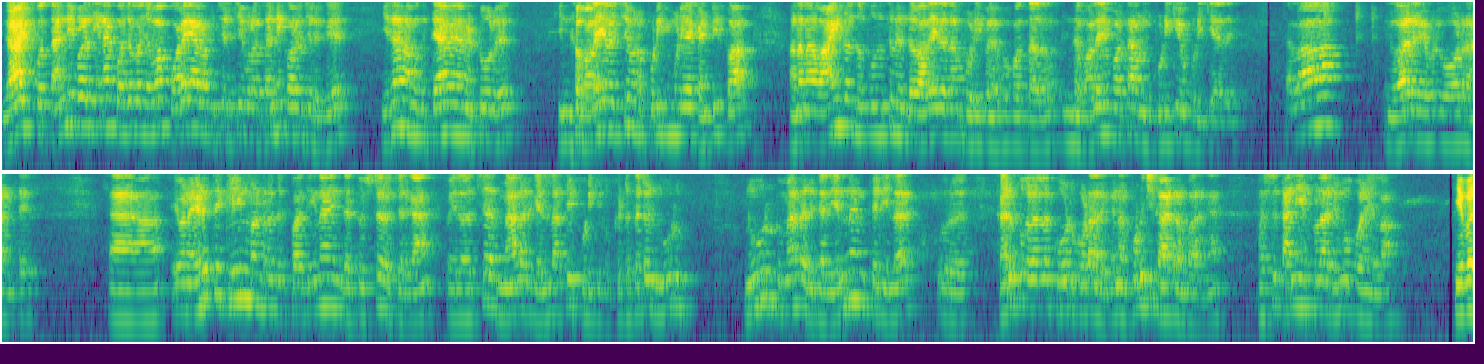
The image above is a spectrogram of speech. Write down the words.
காய்ஸ் இப்போ தண்ணி பார்த்தீங்கன்னா கொஞ்சம் கொஞ்சமாக குறைய ஆரம்பிச்சிருச்சு. இவ்வளோ தண்ணி குறைஞ்சிருக்கு. இதான் நமக்கு தேவையான டூலு இந்த வலையை வச்சு அவனை பிடிக்க முடியாது கண்டிப்பாக ஆனால் நான் வாங்கிட்டு வந்த புதுசில் இந்த வலையில தான் பிடிப்பேன் எப்போ பார்த்தாலும். இந்த வலையை பார்த்தா அவனுக்கு பிடிக்கவே பிடிக்காது. சலா இங்கே வேறு எப்படி ஓடுறான்ட்டு. இவனை எடுத்து க்ளீன் பண்ணுறதுக்கு பார்த்தீங்கன்னா இந்த ட்விஸ்டர் வச்சுருக்கேன். இப்போ இதை வச்சு அது மேலே இருக்க எல்லாத்தையும் பிடிக்கணும். கிட்டத்தட்ட நூறு நூறுக்கு மேலே இருக்குது அது என்னன்னு தெரியல. ஒரு கருப்பு கலரில் கோடு கூட இருக்குது நான் பிடிச்சி காட்டுறேன் பாருங்கள் ஃபஸ்ட்டு தண்ணியை ஃபுல்லாக ரிமூவ் பண்ணிடலாம். இப்போ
